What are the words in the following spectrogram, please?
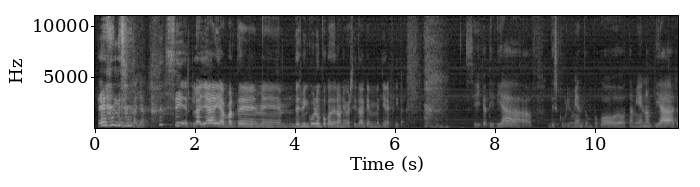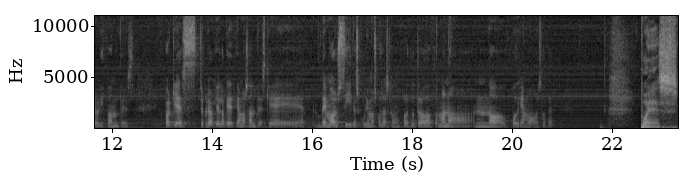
Explayar. Sí, explayar y aparte me desvinculo un poco de la universidad que me tiene frita. Sí, yo diría descubrimiento, un poco también ampliar horizontes, porque es, yo creo que lo que decíamos antes, que vemos y descubrimos cosas que a lo mejor de otra forma no, no podríamos hacer. Pues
